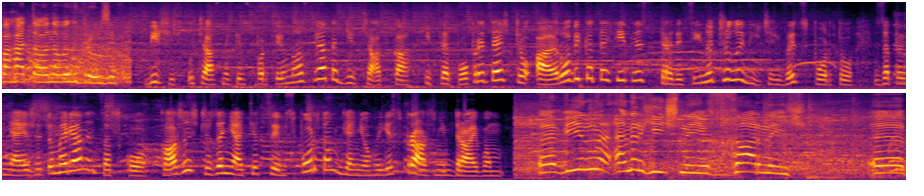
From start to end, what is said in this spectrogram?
багато нових друзів. Більшість учасників спортивного свята дівчатка, і це попри те, що аеробіка та фітнес традиційно чоловічий вид спорту, запевняє житомирянин Сашко. каже, що заняття цим спортом для нього є справжнім драйвом. Е, Він енергічний, гарний. Е,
